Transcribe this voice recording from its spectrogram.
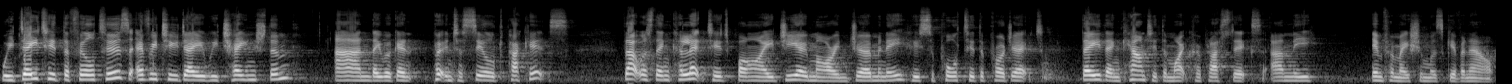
We dated the filters. Every two days we changed them, and they were put into sealed packets. That was then collected by Geomar in Germany, who supported the project. They then counted the microplastics and the information was given out.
